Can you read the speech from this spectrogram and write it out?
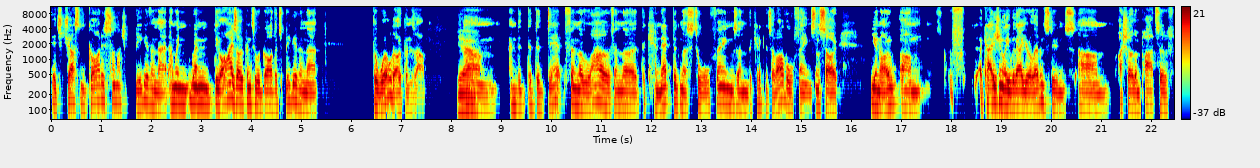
it's just God is so much bigger than that. And when when the eyes open to a God that's bigger than that, the world opens up. yeah Um, and the, the, the depth and the love and the, the connectedness to all things and the connectedness of all things. And so, you know, um, occasionally with our year 11 students, um, I show them parts of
